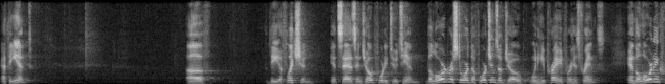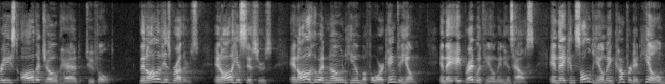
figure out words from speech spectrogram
at the end of the affliction, it says in Job 42:10, "The Lord restored the fortunes of Job when he prayed for his friends, and the Lord increased all that Job had twofold. Then all of his brothers and all his sisters and all who had known him before came to him, and they ate bread with him in his house, and they consoled him and comforted him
